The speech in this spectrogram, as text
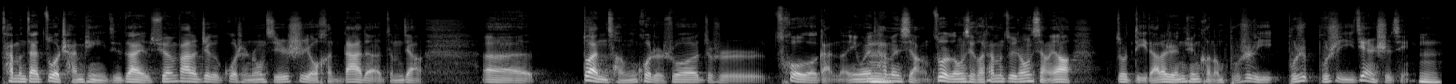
他们在做产品以及在宣发的这个过程中，其实是有很大的怎么讲，呃。断层或者说就是错愕感的，因为他嗯们想做的东西和他们最终想要就抵达的人群可能不是一不是不是一件事情。嗯，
